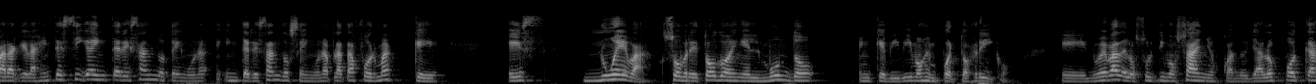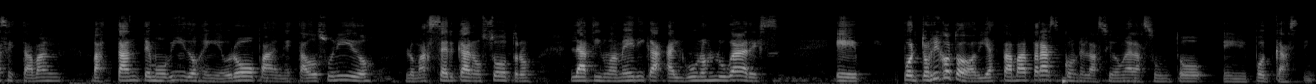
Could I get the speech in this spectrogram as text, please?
para que la gente siga en una, interesándose en una plataforma que es nueva, sobre todo en el mundo en que vivimos en Puerto Rico. Eh, nueva de los últimos años, cuando ya los podcasts estaban bastante movidos en Europa, en Estados Unidos, lo más cerca a nosotros, Latinoamérica, algunos lugares. Eh, Puerto Rico todavía estaba atrás con relación al asunto eh, podcasting.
